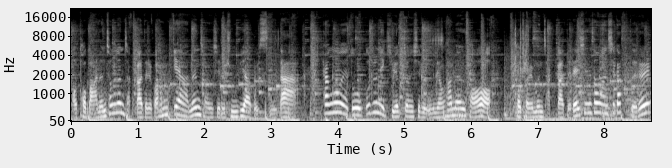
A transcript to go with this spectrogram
어, 더 많은 청년 작가들과 함께하는 전시를 준비하고 있습니다. 향후에도 꾸준히 기획 전시를 운영하면서 더 젊은 작가들의 신선한 시각들을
